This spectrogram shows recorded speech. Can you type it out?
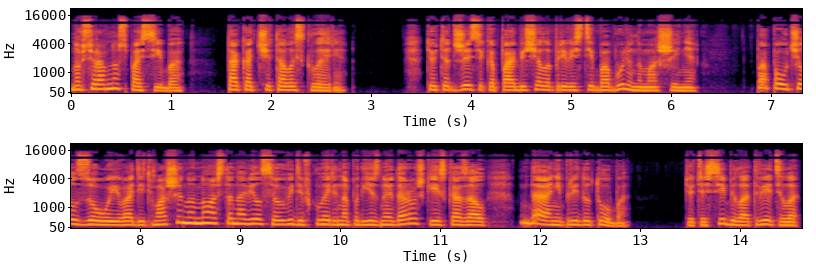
но все равно спасибо. Так отчиталась Клэри. Тетя Джессика пообещала привезти бабулю на машине. Папа учил Зоуи водить машину, но остановился, увидев Клэри на подъездной дорожке, и сказал, «Да, они придут оба». Тетя Сибил ответила,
